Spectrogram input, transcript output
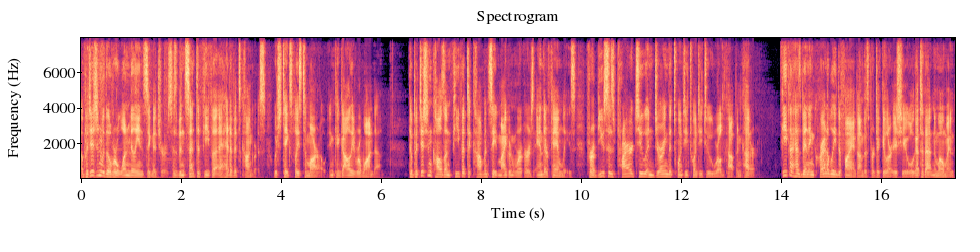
A petition with over 1 million signatures has been sent to FIFA ahead of its Congress, which takes place tomorrow in Kigali, Rwanda. The petition calls on FIFA to compensate migrant workers and their families for abuses prior to and during the 2022 World Cup in Qatar. FIFA has been incredibly defiant on this particular issue. We'll get to that in a moment,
